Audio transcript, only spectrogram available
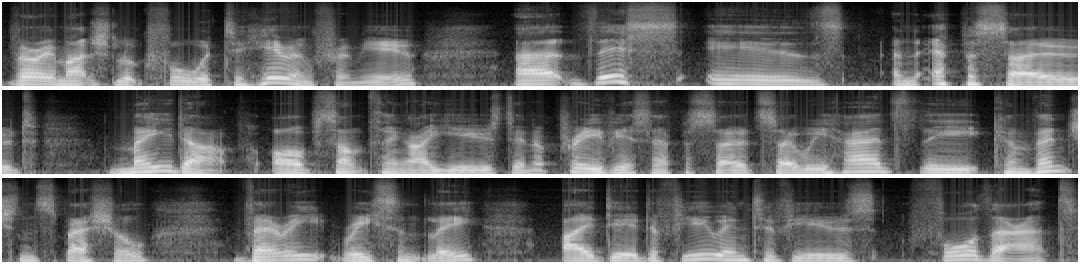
Very much look forward to hearing from you. Uh, this is an episode made up of something I used in a previous episode. So we had the convention special very recently. I did a few interviews for that,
